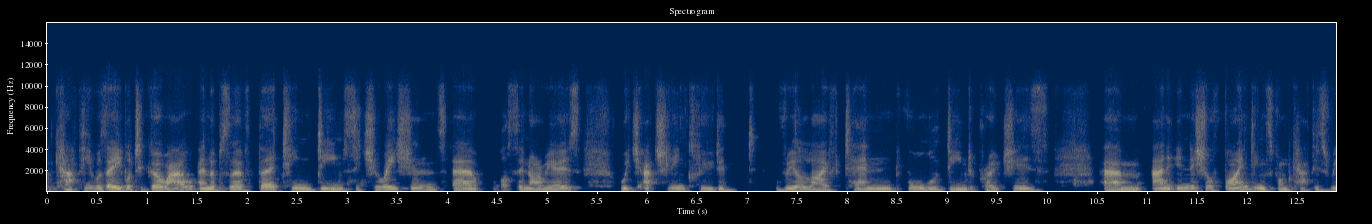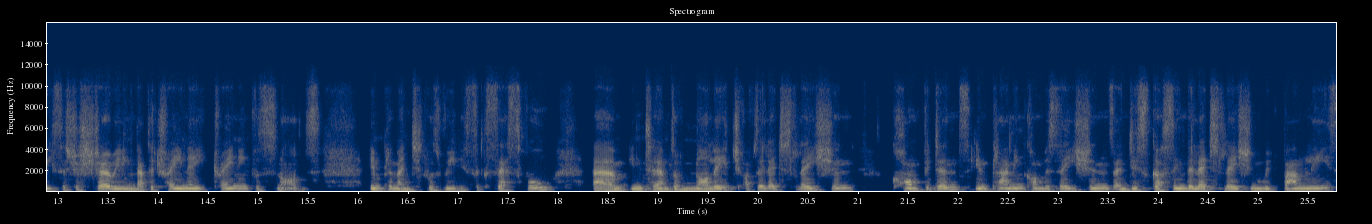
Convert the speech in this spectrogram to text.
Kathy was able to go out and observe 13 deemed situations uh, or scenarios, which actually included real life 10 formal deemed approaches. Um, and initial findings from Kathy's research are showing that the training, training for SNODs implemented was really successful um, in terms of knowledge of the legislation, confidence in planning conversations and discussing the legislation with families.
